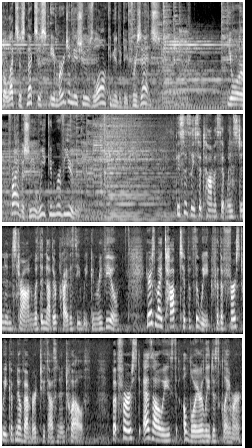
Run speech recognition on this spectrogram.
The LexisNexis Emerging Issues Law Community presents your Privacy Week in Review. This is Liisa Thomas at Winston Strawn with another Privacy Week in Review. Here's my top tip of the week for the first week of November 2012. But first, as always, a lawyerly disclaimer.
